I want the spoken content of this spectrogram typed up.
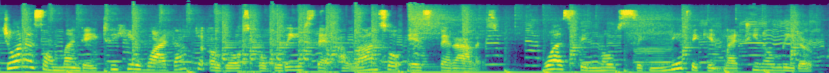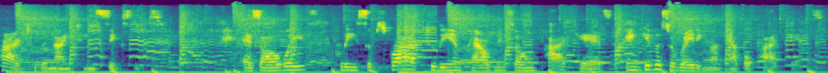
Join us on Monday to hear why Dr. Orozco believes that Alonso S. Perales was the most significant Latino leader prior to the 1960s. As always, please subscribe to the Empowerment Zone podcast and give us a rating on Apple Podcasts.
